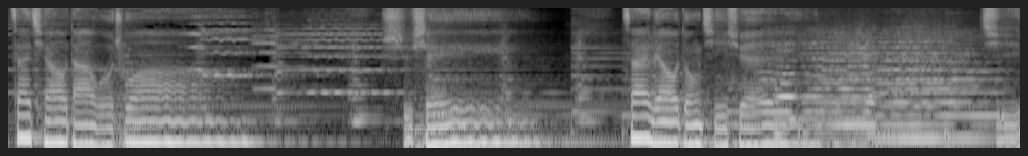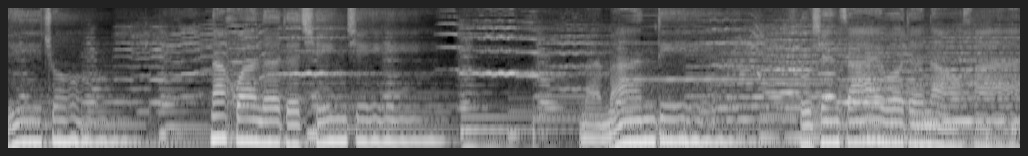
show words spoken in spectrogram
在敲打我窗？是谁在撩动琴弦？记忆中那欢乐的情景，慢慢地浮现在我的脑海。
